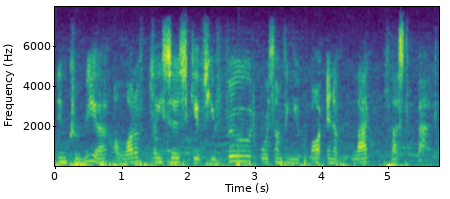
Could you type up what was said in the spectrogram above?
In Korea, a lot of places gives you food or something you bought in a black plastic bag.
